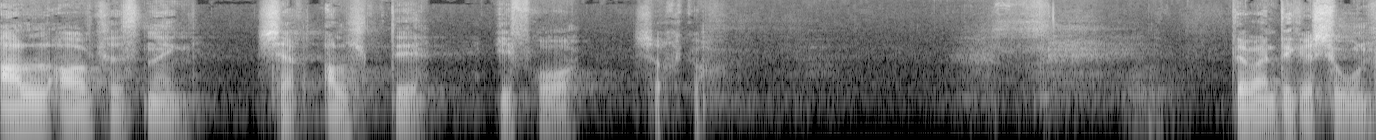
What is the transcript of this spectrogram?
All avkristning skjer alltid ifra kirka. Det var en digresjon.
